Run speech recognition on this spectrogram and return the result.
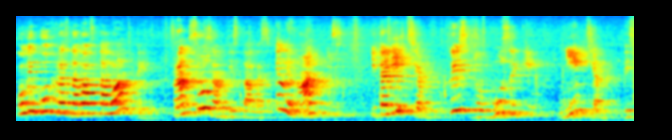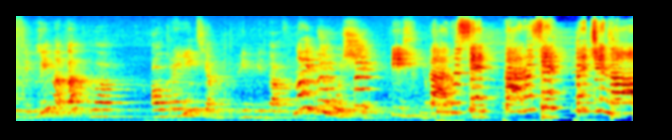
Коли Бог роздавав таланти, французам дісталась елегантність, італійцям хист до музики, німцям дисципліна та вклад, а українцям він віддав найдорожче пісню. Карусель, карусель, начинает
